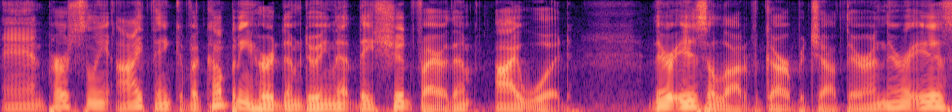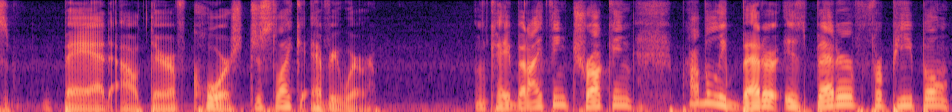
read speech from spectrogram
And personally, I think if a company heard them doing that, they should fire them. I would. There is a lot of garbage out there, and there is bad out there, of course, just like everywhere. Okay, but I think trucking probably better is better for people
